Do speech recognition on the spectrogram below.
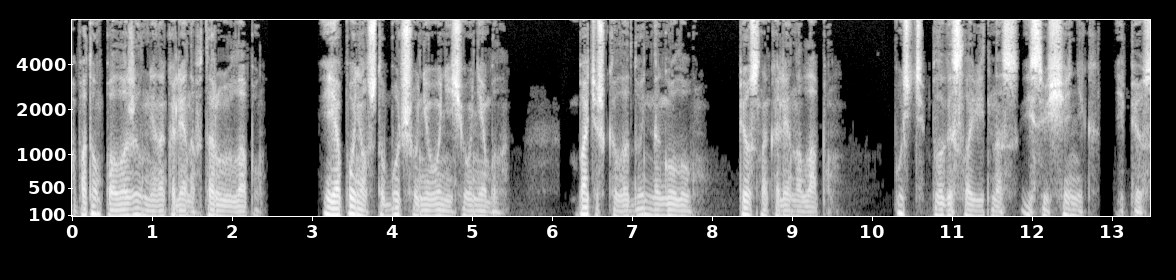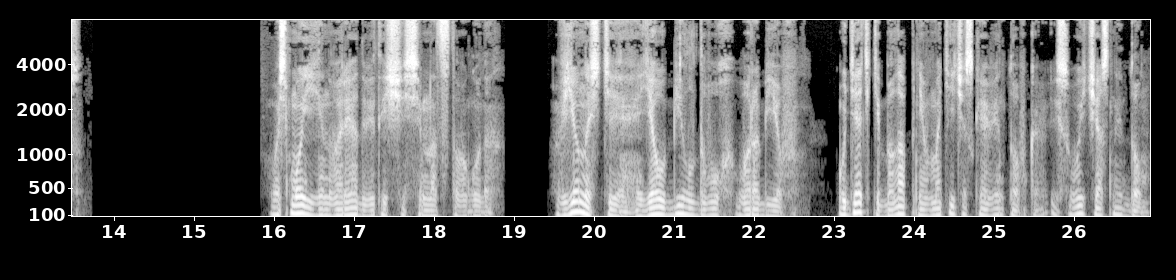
а потом положил мне на колено вторую лапу. И я понял, что больше у него ничего не было. Батюшка ладонь на голову, пес на колено лапу. Пусть благословит нас и священник, и пес. 8 января 2017 года. В юности я убил двух воробьев. У дядьки была пневматическая винтовка и свой частный дом,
